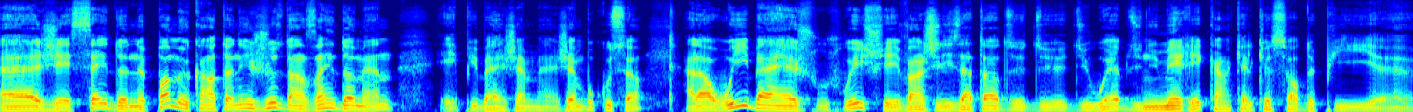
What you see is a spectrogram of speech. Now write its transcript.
Euh, J'essaie de ne pas me cantonner juste dans un domaine. Et puis ben j'aime j'aime beaucoup ça. Alors oui, ben je, oui, je suis évangélisateur du, du, du web, du numérique en quelque sorte depuis euh,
